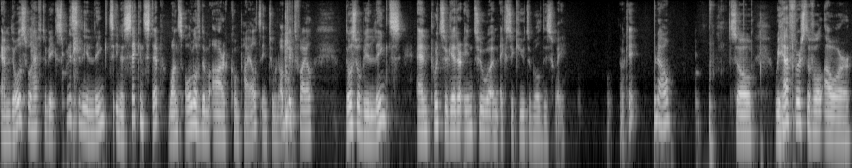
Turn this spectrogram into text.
and those will have to be explicitly linked in a second step once all of them are compiled into an object file. Those will be linked and put together into an executable this way. Okay, now, so we have first of all our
